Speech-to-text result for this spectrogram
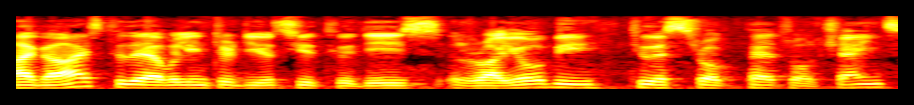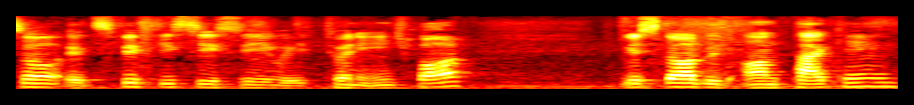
Hi guys, today I will introduce you to this Ryobi two-stroke petrol chainsaw. It's 50cc with 20 inch bar. We start with unpacking,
